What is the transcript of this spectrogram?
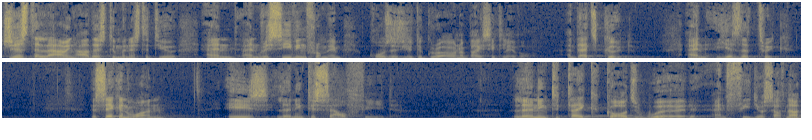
just allowing others to minister to you and, and receiving from them causes you to grow on a basic level. And that's good. And here's the trick the second one is learning to self feed learning to take God's word and feed yourself. Now,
